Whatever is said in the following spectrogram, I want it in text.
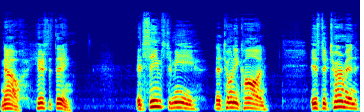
now, here's the thing. It seems to me that Tony Khan is determined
